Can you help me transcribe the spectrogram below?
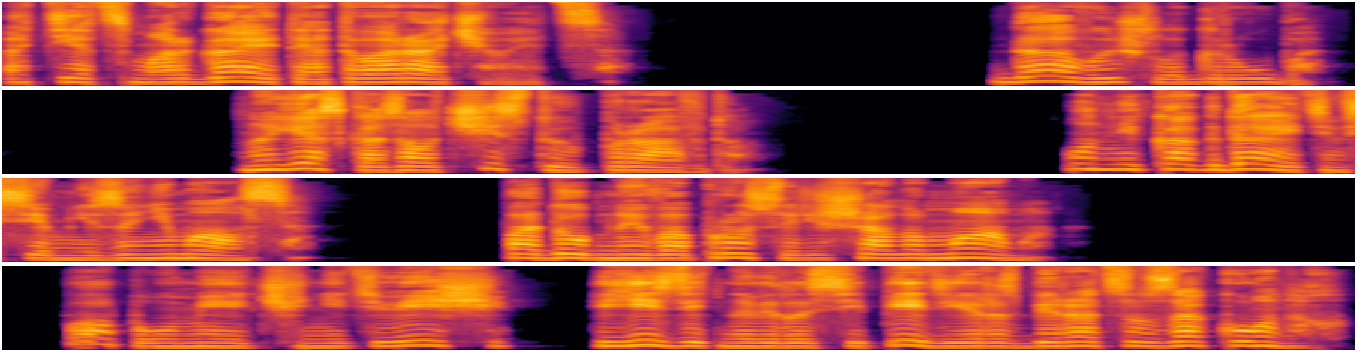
Отец моргает и отворачивается. Да, вышло грубо. Но я сказал чистую правду. Он никогда этим всем не занимался. Подобные вопросы решала мама. Папа умеет чинить вещи, ездить на велосипеде и разбираться в законах.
